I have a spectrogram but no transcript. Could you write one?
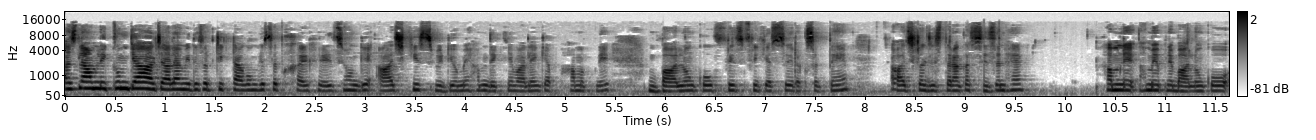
अस्सलाम वालेकुम, क्या हाल चाल है मेरे सब ठीक ठाक होंगे, सब खैर खैर से होंगे। आज की इस वीडियो में हम देखने वाले हैं कि हम अपने बालों को फ्रिज फ्री कैसे रख सकते हैं। आजकल जिस तरह का सीज़न है हमने, हमें अपने बालों को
